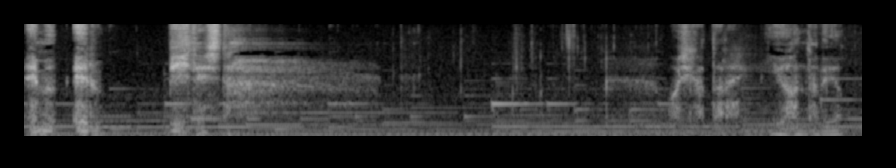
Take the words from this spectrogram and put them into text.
MLB でした。美味しかったね。夕飯食べよう。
